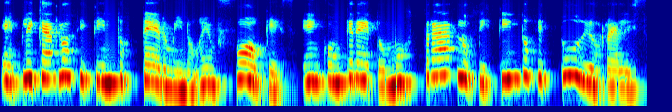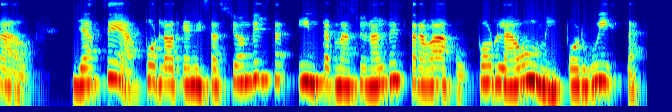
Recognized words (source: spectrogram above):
Explicar los distintos términos, enfoques, en concreto, mostrar los distintos estudios realizados, ya sea por la Organización Internacional del Trabajo, por la OMI, por WISTA,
